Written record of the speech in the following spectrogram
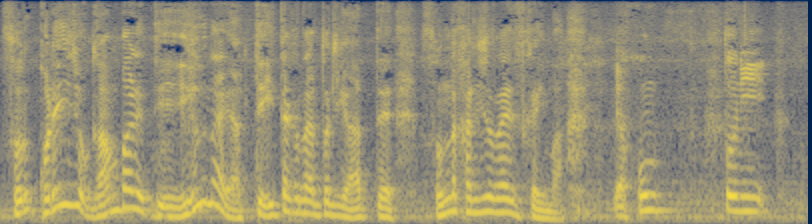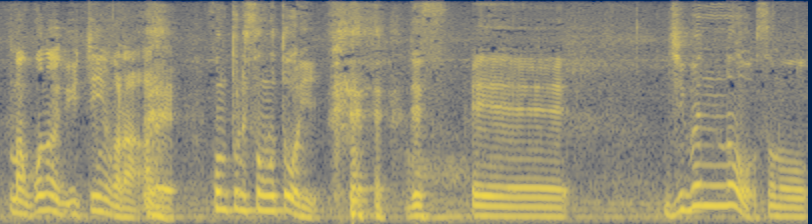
それこれ以上頑張れって言うなやって言いたくなる時があってそんな感じじゃないですか今。いや本当にまあこの言っていいのかな。あれ本当にその通り です。えー、自分のその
